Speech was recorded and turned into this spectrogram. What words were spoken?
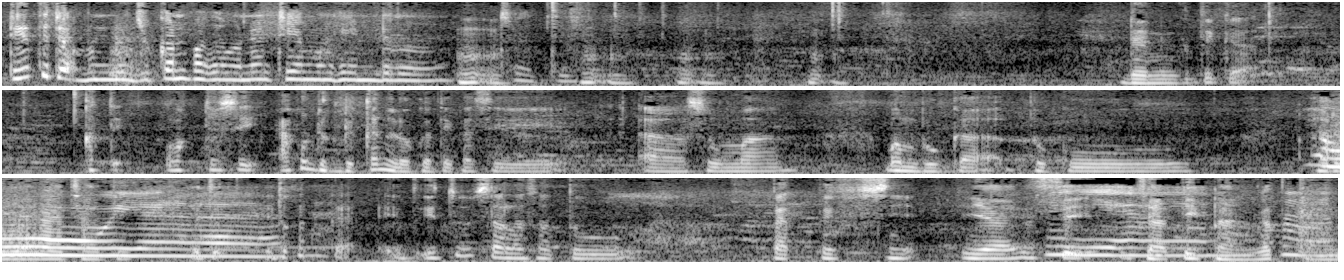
dia tidak menunjukkan bagaimana dia menghandle Mm-mm. jadi. Mm-mm, mm-mm, mm-mm. dan ketika keti- waktu si aku deg-degan loh ketika si uh, Suma membuka buku hariannya Oh, Jati iya. itu itu kan itu, itu salah satu pet peevesnya ya si Iya. Jati banget kan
